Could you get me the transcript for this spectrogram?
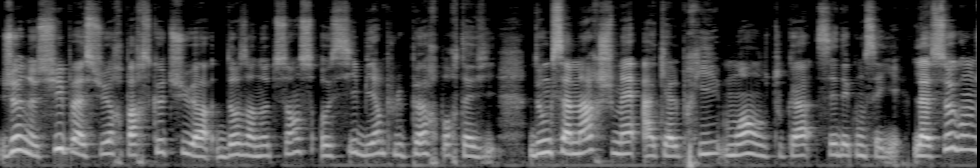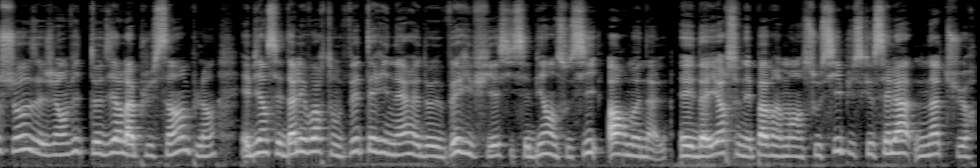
Je ne suis pas sûre parce que tu as, dans un autre sens, aussi bien plus peur pour ta vie. Donc ça marche, mais à quel prix? Moi, en tout cas, c'est déconseillé. La seconde chose, et j'ai envie de te dire la plus simple, hein, eh bien c'est d'aller voir ton vétérinaire et de vérifier si c'est bien un souci hormonal. Et d'ailleurs, ce n'est pas vraiment un souci puisque c'est la nature.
